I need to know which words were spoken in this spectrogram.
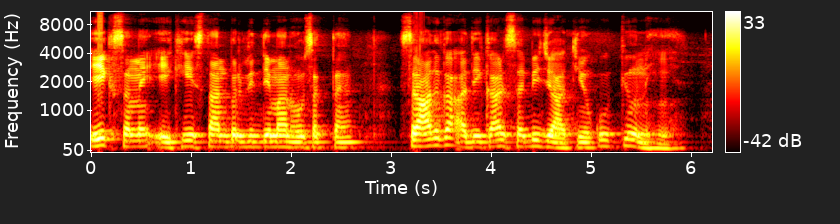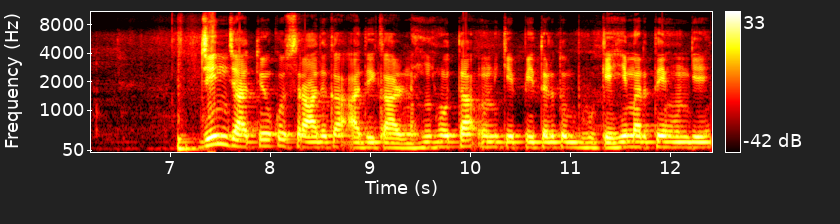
एक समय एक ही स्थान पर विद्यमान हो सकता है। श्राद्ध का अधिकार सभी जातियों को क्यों नहीं है? जिन जातियों को श्राद्ध का अधिकार नहीं होता, उनके पितर तो भूखे ही मरते होंगे,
